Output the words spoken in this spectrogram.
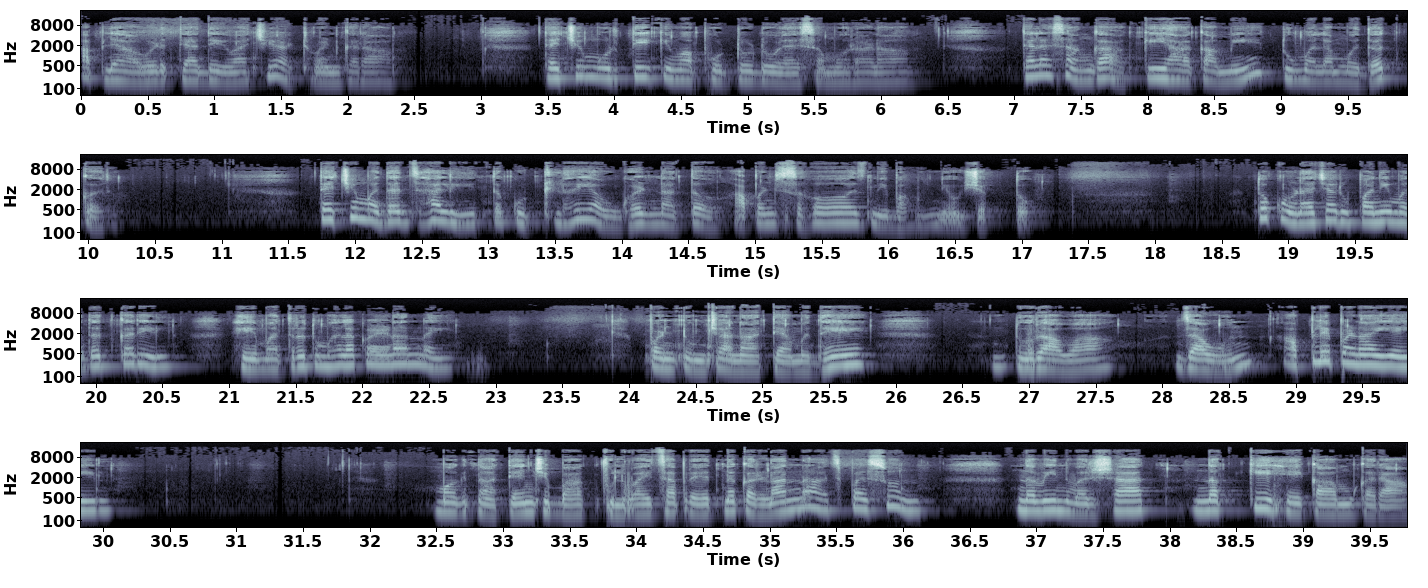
आपल्या आवडत्या देवाची आठवण करा. त्याची मूर्ती किंवा फोटो डोळ्यासमोर आणा. त्याला सांगा की ह्या कामी तू मला मदत कर. त्याची मदत झाली तर कुठलंही अवघड नातं आपण सहज निभावून नेऊ शकतो. तो कोणाच्या रूपाने मदत करील हे मात्र तुम्हाला कळणार नाही. पण तुमच्या नात्यामध्ये दुरावा जाऊन आपलेपणा येईल. मग नात्यांची बाग फुलवायचा प्रयत्न करणार ना आजपासून? नवीन वर्षात नक्की हे काम करा.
